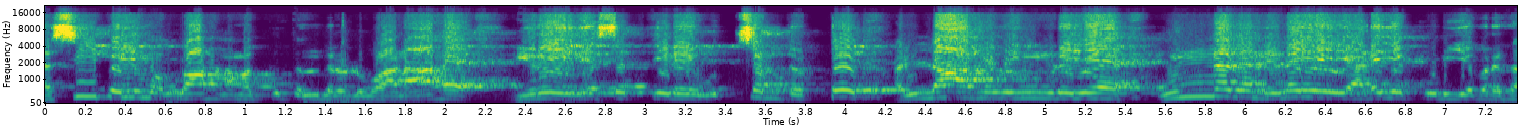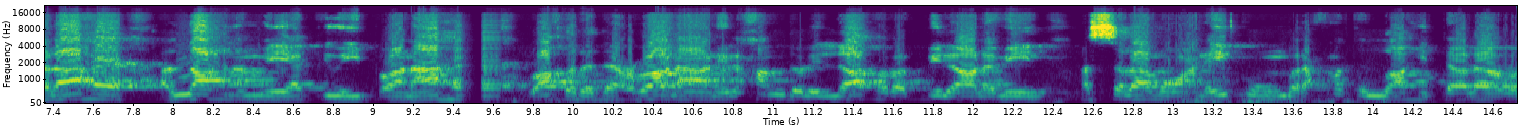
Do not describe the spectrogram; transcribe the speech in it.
நசீபையும் அல்லாஹ் நமக்கு தந்திருடுவானாக. இறை நேசத்திலே உச்சம் தொட்டு அல்லாஹுவினுடைய உன்னத நிலையை அடையக்கூடியவர்களாக அல்லாஹ் நம்மை ஆக்கி வைப்பானாக. வாஹர தஅவானா அல்ஹம்துலில்லாஹி ரப்பில் ஆலமீன். அஸ்ஸலாமு அலைக்கும் வரமத்துல்லாஹி தாலா வ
